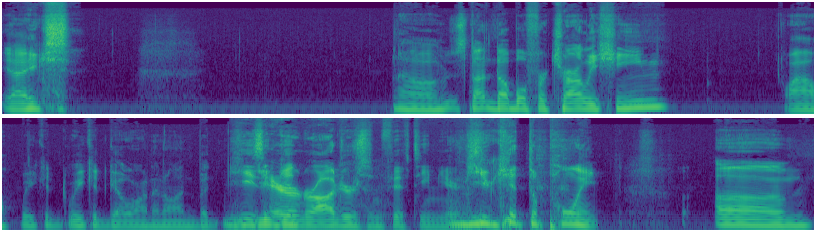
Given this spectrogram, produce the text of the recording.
Yikes. Oh, stunt double for Charlie Sheen. Wow, we could we could go on and on, but you- He's you Aaron get- Rodgers in 15 years. you get the point. Um,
